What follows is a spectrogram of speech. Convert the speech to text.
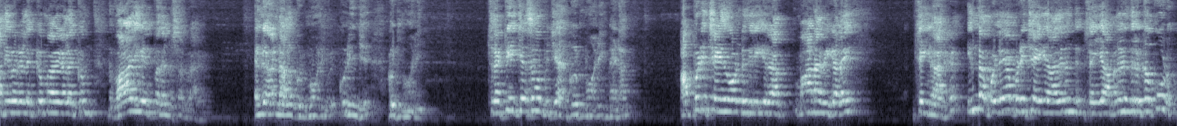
அதிபர்களுக்கும் அவைகளுக்கும் வாழி வைப்பதென்று சொல்கிறார்கள் சொல்வார்கள். எங்கே கண்டாலும் குட் மார்னிங் குறிஞ்சு குட் மார்னிங் சில டீச்சர்ஸும் அப்படி குட் மார்னிங் மேடம் அப்படி செய்து கொண்டு திரிகிற மாணவிகளை செய்கிறார்கள் இந்த பிள்ளை அப்படி செய்யாதிருந்து செய்யாமல் இருந்திருக்கக்கூடும்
